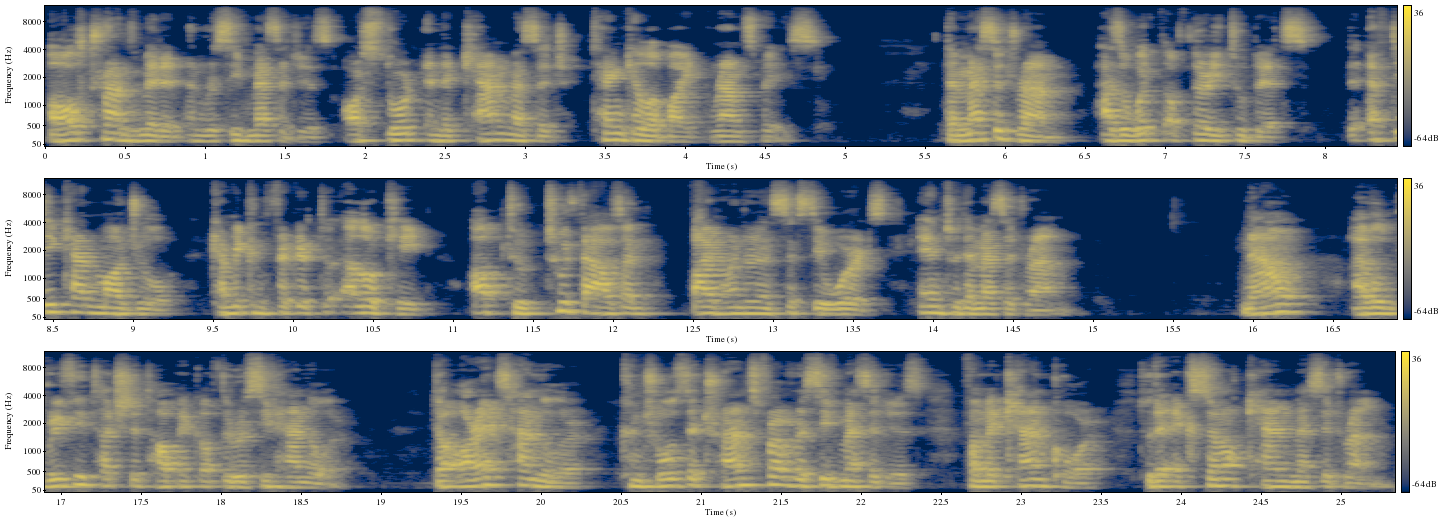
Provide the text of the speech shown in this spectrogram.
All transmitted and received messages are stored in the CAN message 10 kilobyte RAM space. The message RAM has a width of 32 bits. The FD-CAN module can be configured to allocate up to 2,560 words into the message RAM. Now, I will briefly touch the topic of the receive handler. The RX handler controls the transfer of received messages from the CAN core to the external CAN message RAM.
